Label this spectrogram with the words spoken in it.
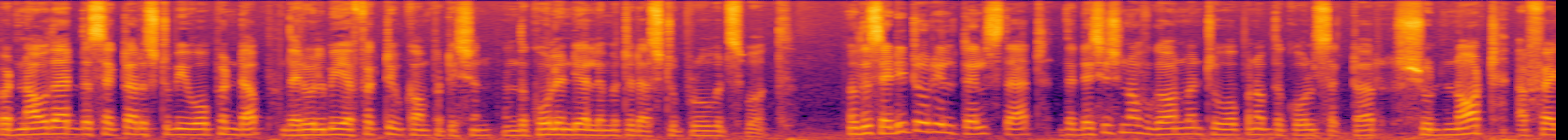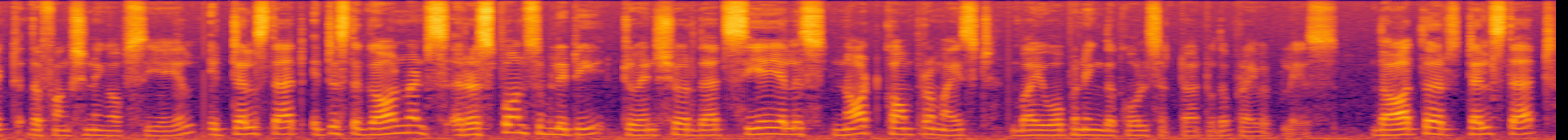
But now that the sector is to be opened up, there will be effective competition and the Coal India Limited has to prove its worth. Now, this editorial tells that the decision of government to open up the coal sector should not affect the functioning of CIL. It tells that it is the government's responsibility to ensure that CIL is not compromised by opening the coal sector to the private players. The author tells that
